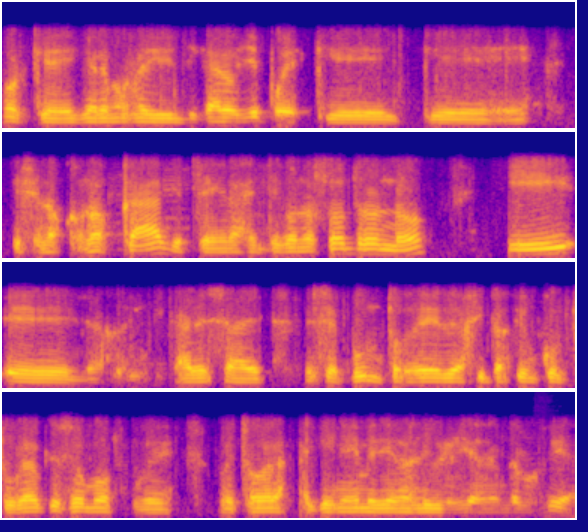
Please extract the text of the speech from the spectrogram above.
porque queremos reivindicar, oye, pues que, que, se nos conozca, que esté la gente con nosotros, ¿no? Y eh, reivindicar esa, ese punto de, de agitación cultural que somos, pues, pues todas las pequeñas y medianas librerías de Andalucía.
